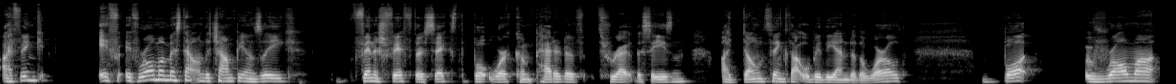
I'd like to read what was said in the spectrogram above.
I think if if Roma missed out on the Champions League, finished fifth or sixth, but were competitive throughout the season, I don't think that will be the end of the world. But Roma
